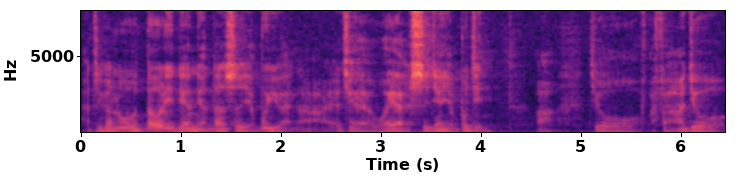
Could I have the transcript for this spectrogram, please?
啊，这个路兜一点点，但是也不远啊，而且我也时间也不紧啊，就反而就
